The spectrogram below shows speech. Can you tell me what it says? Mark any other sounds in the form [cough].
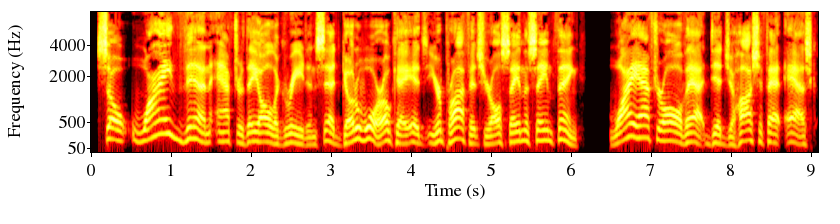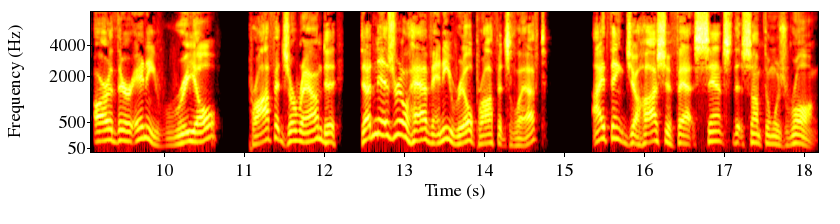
So why then, after they all agreed and said, Go to war, okay, it's your prophets, you're all saying the same thing. Why, after all that, did Jehoshaphat ask, Are there any real prophets around? Doesn't Israel have any real prophets left? I think Jehoshaphat sensed that something was wrong.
